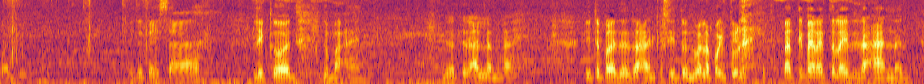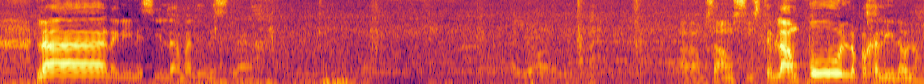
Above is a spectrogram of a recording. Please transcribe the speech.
kwan dito. Dito tayo sa likod dumaan. Hindi natin alam na. Dito pala dadaan kasi doon wala pang tulay. Pati parang tulay dinaanan. La, naglinis sila, malinis na. Ayun. Um, sound system lang, ang pool, napakalinaw ng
